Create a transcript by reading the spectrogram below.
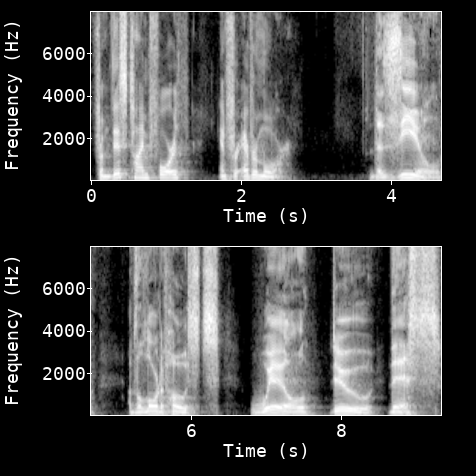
from this time forth and forevermore. The zeal of the Lord of hosts will do this.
